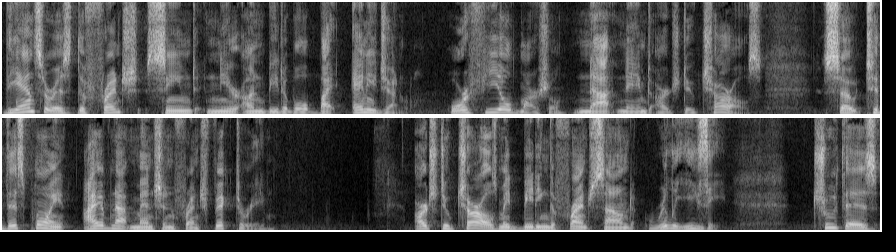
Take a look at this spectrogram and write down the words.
The answer is the French seemed near unbeatable by any general or field marshal not named Archduke Charles. So, to this point, I have not mentioned French victory. Archduke Charles made beating the French sound really easy. Truth is,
